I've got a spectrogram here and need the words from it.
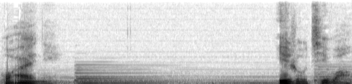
我爱你，一如既往。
